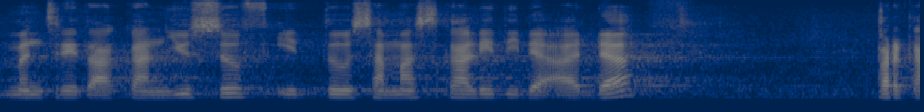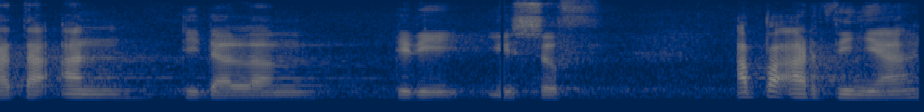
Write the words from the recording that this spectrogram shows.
menceritakan Yusuf itu sama sekali tidak ada perkataan di dalam diri Yusuf. Apa artinya?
